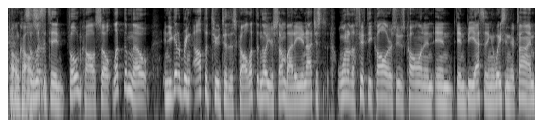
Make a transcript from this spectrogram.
Phone calls. solicited phone calls. So let them know, and you got to bring altitude to this call. Let them know you're somebody. You're not just one of the 50 callers who's calling and and, and BSing and wasting their time.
